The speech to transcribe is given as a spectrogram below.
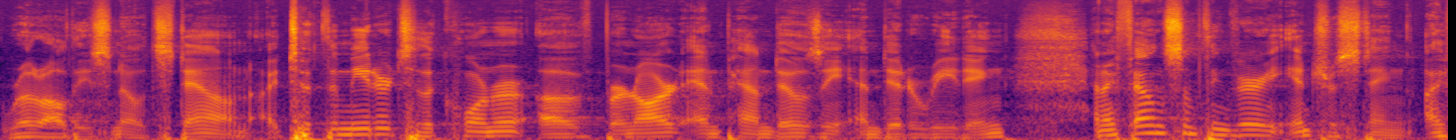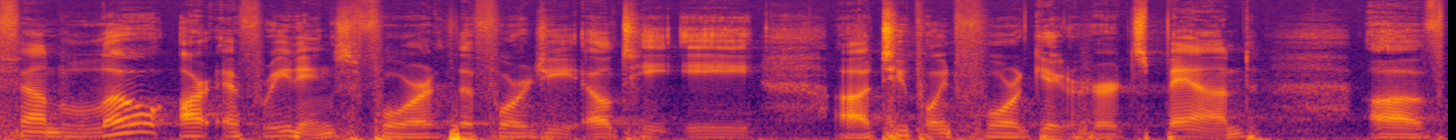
wrote all these notes down. I took the meter to the corner of Bernard and Pandosy and did a reading, and I found something very interesting. I found low RF readings for the 4G LTE uh, 2.4 gigahertz band of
